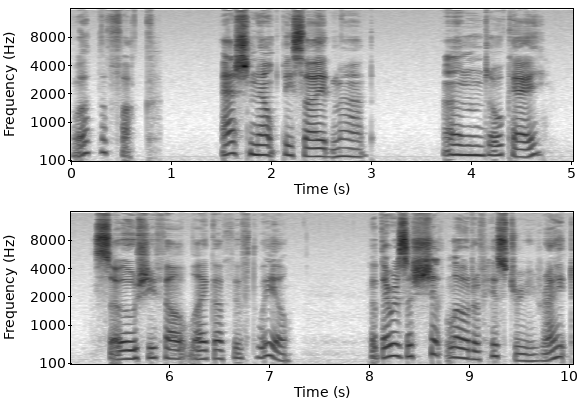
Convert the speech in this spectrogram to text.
What the fuck? Ash knelt beside Matt. And okay, so she felt like a fifth wheel. But there was a shitload of history, right?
